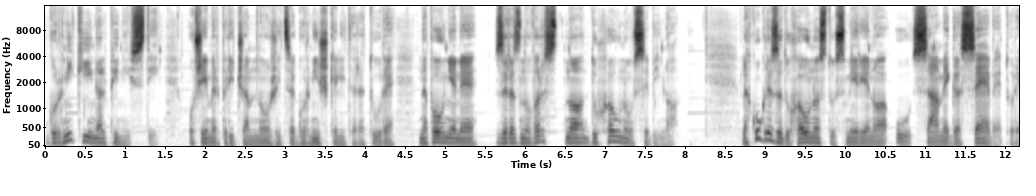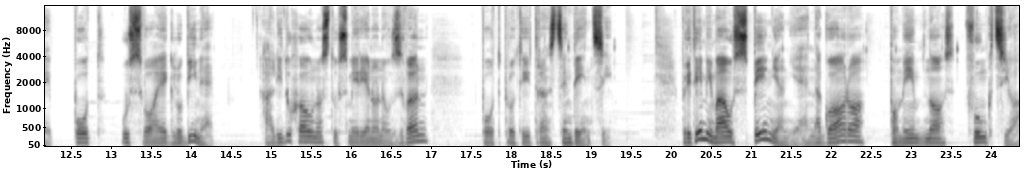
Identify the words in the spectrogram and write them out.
gorniki in alpinisti, o čemer priča množica gorniške literature, napolnjene z raznovrstno duhovno vsebino. Lahko gre za duhovnost usmerjeno v samega sebe, torej pot v svoje globine, ali duhovnost usmerjeno na vzven, pot proti transcendenci. Pri tem ima uspenjanje na goro pomembno funkcijo,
